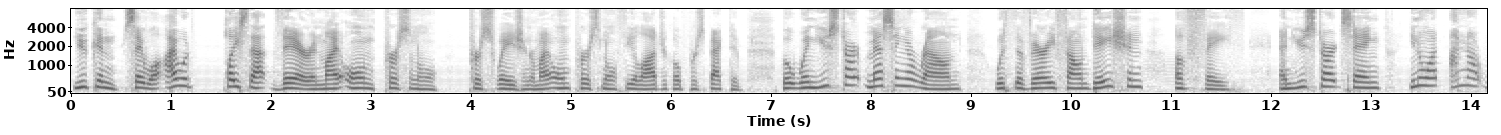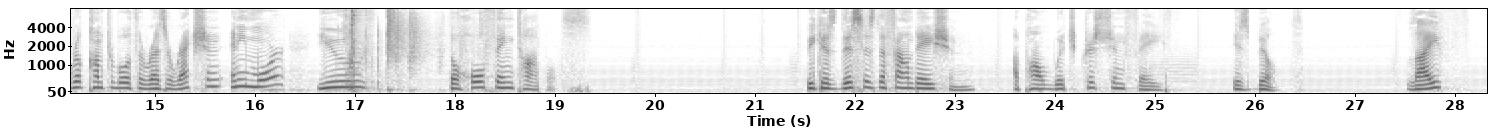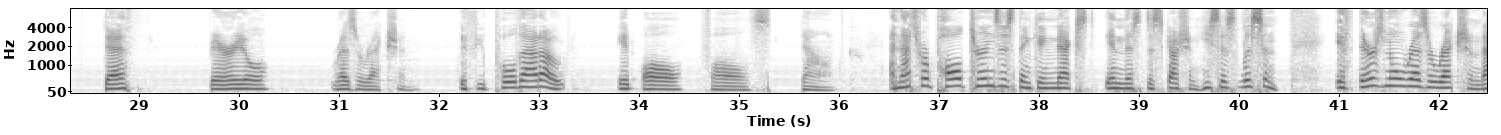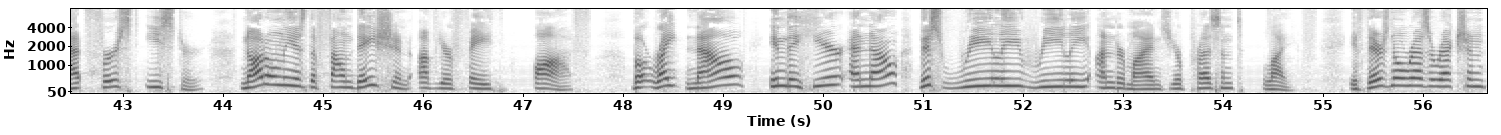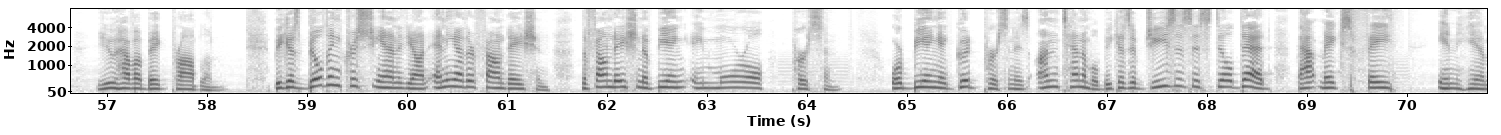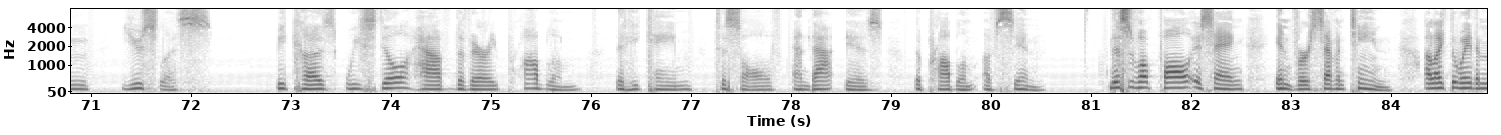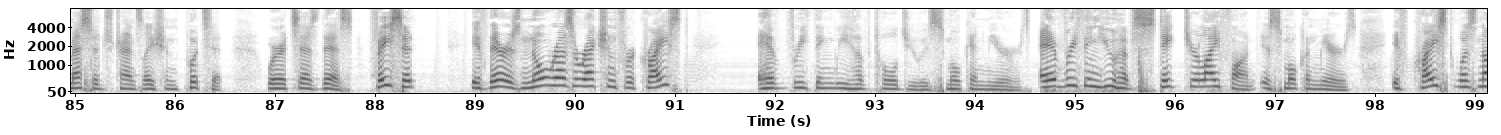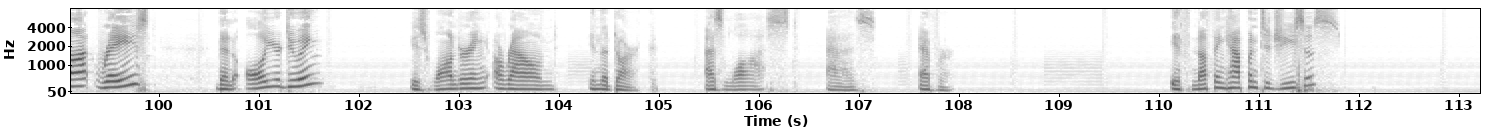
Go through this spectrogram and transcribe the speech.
You can say, well, I would place that there in my own personal persuasion or my own personal theological perspective. But when you start messing around with the very foundation of faith and you start saying, you know what, I'm not real comfortable with the resurrection anymore, you, the whole thing topples. Because this is the foundation upon which Christian faith is built life, death, burial, resurrection. If you pull that out, it all falls down. And that's where Paul turns his thinking next in this discussion. He says, Listen, if there's no resurrection, that first Easter, not only is the foundation of your faith off, but right now, in the here and now, this really, really undermines your present life. If there's no resurrection, you have a big problem. Because building Christianity on any other foundation, the foundation of being a moral person or being a good person is untenable because if Jesus is still dead, that makes faith in him useless because we still have the very problem that he came to solve, and that is the problem of sin. This is what Paul is saying in verse 17. I like the way the message translation puts it, where it says this Face it, if there is no resurrection for Christ, Everything we have told you is smoke and mirrors. Everything you have staked your life on is smoke and mirrors. If Christ was not raised, then all you're doing is wandering around in the dark, as lost as ever. If nothing happened to Jesus,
